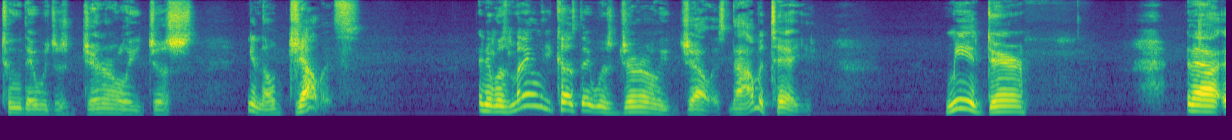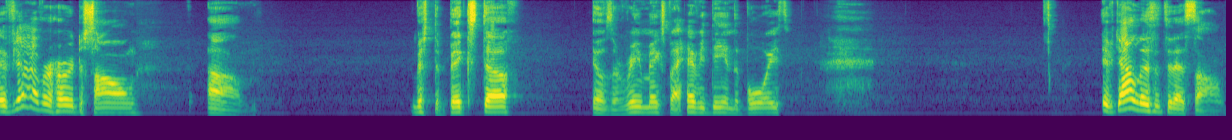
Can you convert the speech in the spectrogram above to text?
two they were just generally just you know jealous and it was mainly because they was generally jealous. Now I'm gonna tell you, me and Darren. Now, if y'all ever heard the song, um, Mr. Big Stuff, it was a remix by Heavy D and the Boyz. If y'all listen to that song,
